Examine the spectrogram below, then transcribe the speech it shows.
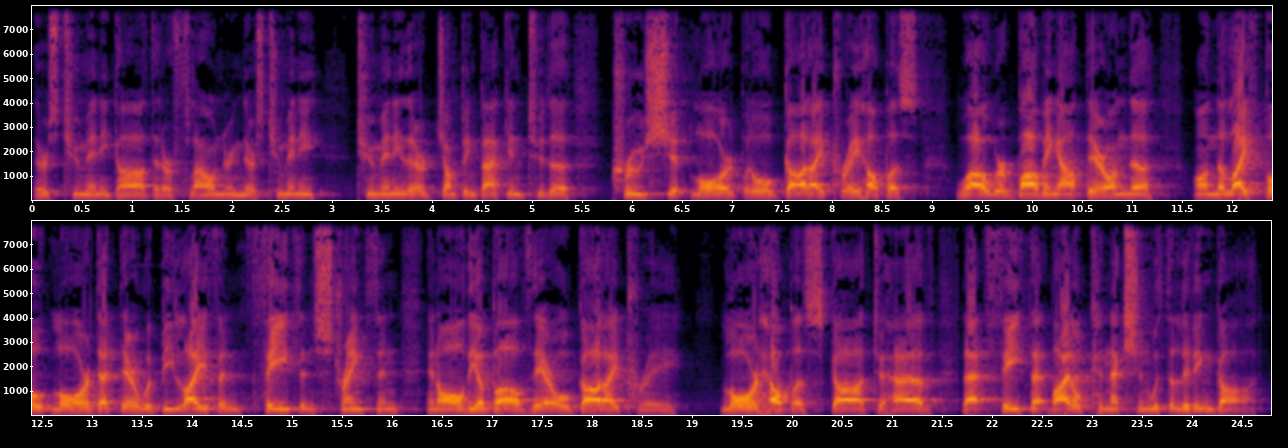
There's too many, God, that are floundering. There's too many, too many that are jumping back into the cruise ship, Lord. But oh God, I pray, help us while we're bobbing out there on the on the lifeboat, Lord, that there would be life and faith and strength and, and all the above there. Oh God, I pray. Lord, help us, God, to have that faith, that vital connection with the living God.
